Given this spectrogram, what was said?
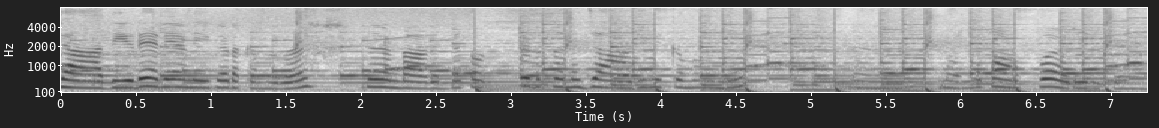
ജാതിയുടെ ഇലയാണ് ഈ കിടക്കുന്നത്. ഇത് കണ്ടോ? അതിന്റെ തൊട്ടടുത്ത് തന്നെ ജാതി നിൽക്കുന്നതുകൊണ്ട് ഏഹ്, നല്ല തണുപ്പ് അവിടെ ഇരിക്കുന്നത്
